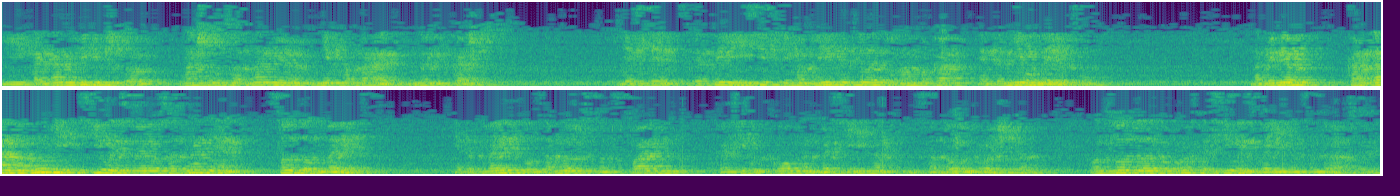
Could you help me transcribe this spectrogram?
И тогда мы видим, что нашему сознанию не хватает многих качеств. Если святые и ситхи могли это делать, то нам пока это не удается. Например, Кардама Муни силой своего сознания создал дворец. Этот дворец был со множеством спален, красивых комнат, бассейнов, садов и прочего. Он создал его просто силой своей концентрации.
